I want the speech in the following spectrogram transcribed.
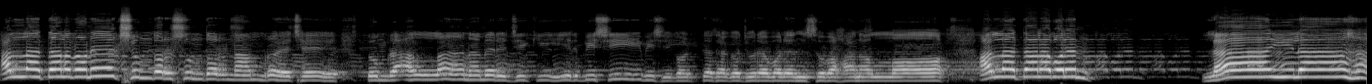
আল্লাহ তাআলার অনেক সুন্দর সুন্দর নাম রয়েছে তোমরা আল্লাহ নামের জিকির বেশি বেশি করতে থাকো জুড়ে বলেন সুবহানাল্লাহ আল্লাহ তাআলা বলেন লা ইলাহা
